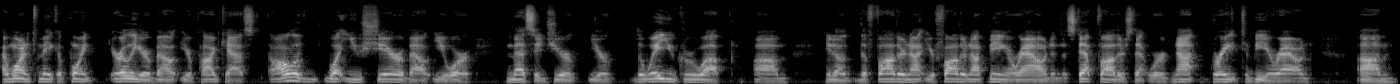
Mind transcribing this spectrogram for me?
I wanted to make a point earlier about your podcast, all of what you share about your message, your your the way you grew up, um, you know, the father not your father not being around, and the stepfathers that were not great to be around. Um,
